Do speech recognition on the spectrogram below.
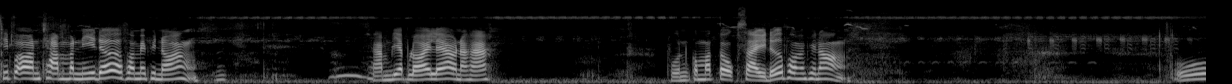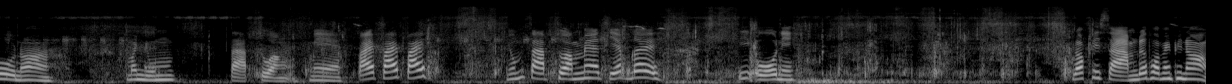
ที่ปออนชำวันนี้เด้อพ่อแม่พี่น้อง ทำเรียบร้อยแล้วนะคะ ฝนก็มาตกใส่เด้อพ่อแม่พี่น้อง โอ้เนาะมาหยุมตาบสวงแม่ ไปไปไปหยุมตาบสวงแม่เจ็บเลยที่โอนี่ล็อกที่สามเด้อพ่อแม่พี่น้อง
